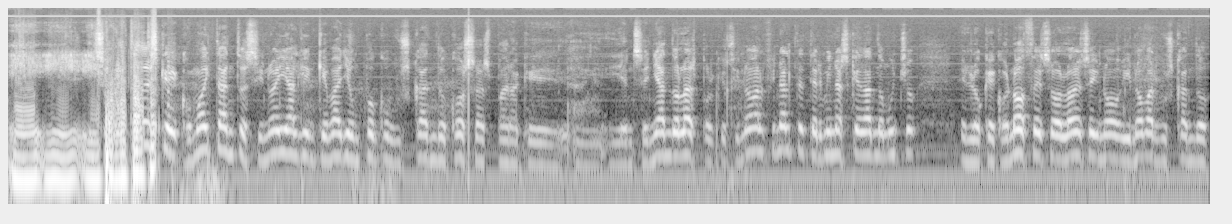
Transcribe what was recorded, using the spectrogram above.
Y, y- y Sobre todo es que como hay tantos, si no hay alguien que vaya un poco buscando cosas para que y, y enseñándolas, porque si no al final te terminas quedando mucho en lo que conoces o lo es y no y no vas buscando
